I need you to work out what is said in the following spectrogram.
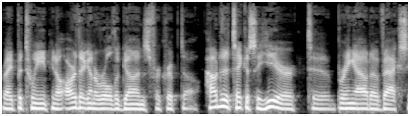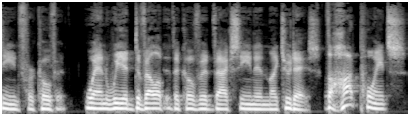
right? Between, you know, are they going to roll the guns for crypto? How did it take us a year to bring out a vaccine for COVID? when we had developed the COVID vaccine in like two days. The hot points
